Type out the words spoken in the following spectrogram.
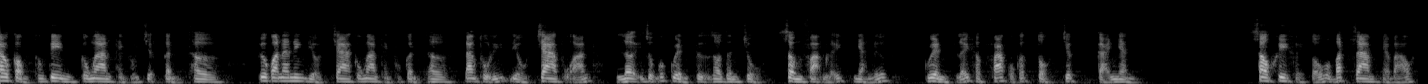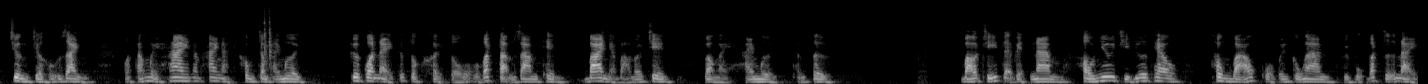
theo cổng thông tin Công an thành phố Cần Thơ, cơ quan an ninh điều tra Công an thành phố Cần Thơ đang Thụ lý điều tra vụ án lợi dụng các quyền tự do dân chủ, xâm phạm lợi ích nhà nước, quyền lấy hợp pháp của các tổ chức cá nhân. Sau khi khởi tố và bắt giam nhà báo Trương Trơ Hữu Danh vào tháng 12 năm 2020, cơ quan này tiếp tục khởi tố và bắt tạm giam thêm 3 nhà báo nói trên vào ngày 20 tháng 4. Báo chí tại Việt Nam hầu như chỉ đưa theo thông báo của bên công an về vụ bắt giữ này.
